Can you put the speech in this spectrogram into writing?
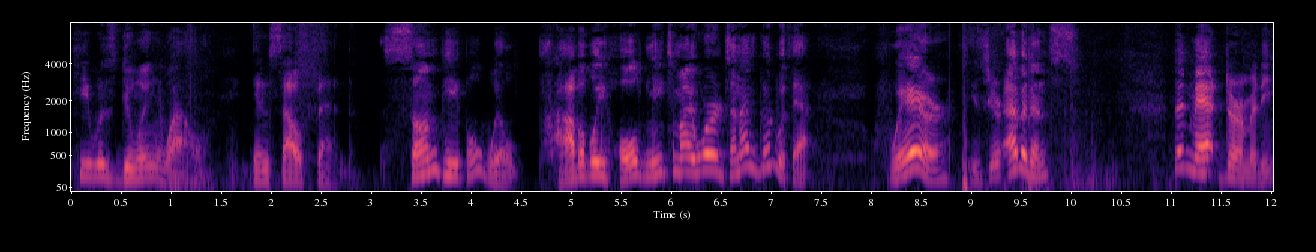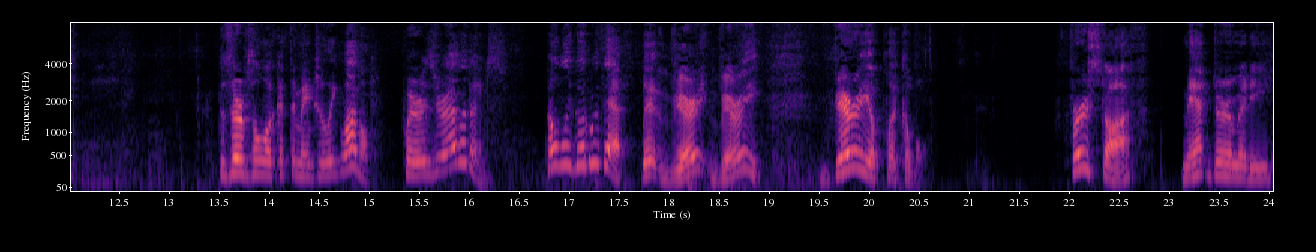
he was doing well in South Bend. Some people will probably hold me to my words, and I'm good with that. Where is your evidence that Matt Dermody deserves a look at the major league level? Where is your evidence? Totally good with that. Very, very, very applicable. First off, Matt Dermody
